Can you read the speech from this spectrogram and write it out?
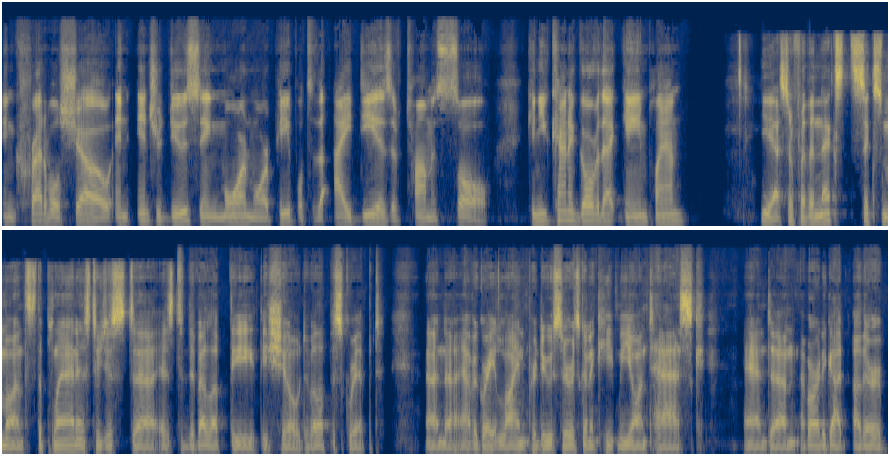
incredible show and introducing more and more people to the ideas of thomas sowell can you kind of go over that game plan yeah. So for the next six months, the plan is to just uh, is to develop the the show, develop the script, and uh, have a great line producer. It's going to keep me on task, and um, I've already got other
